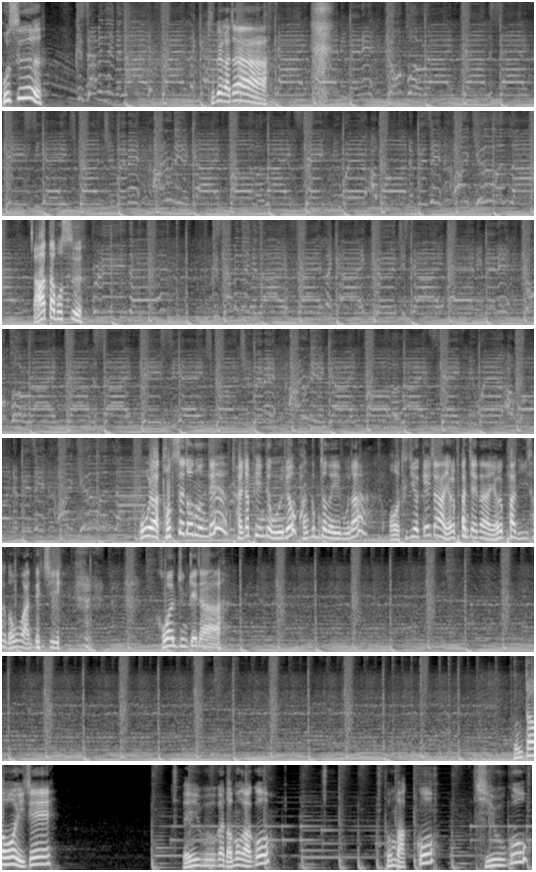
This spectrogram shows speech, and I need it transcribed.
보스! 두 배 가자! 나왔다 보스 오야 더 세졌는데? 잘 잡히는데 오히려? 방금 전 웨이보다? 어 드디어 깨자. 열판째다. 열판 이상 넘으면 안되지. 그만 좀 깨자. 돈타워 이제 웨이브가 넘어가고 돈 받고 지우고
